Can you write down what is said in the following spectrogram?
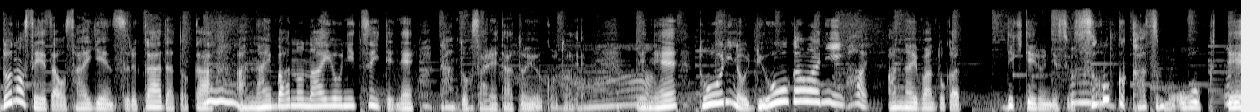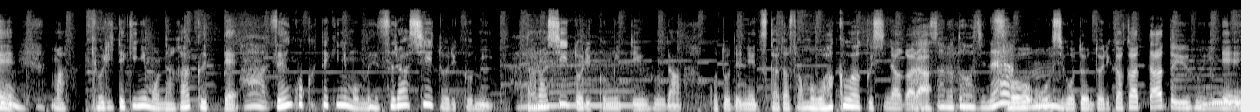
どの星座を再現するかだとか、うん案内板の内容についてね担当されたということで。でね通りの両側にはい案内板とかできているんですよ。うん。すごく数も多くて、うん。まあ距離的にも長くってはい。全国的にも珍しい取り組み新しい取り組みっていうう風なことでね塚田さんもワクワクしながら、その当時ね。そう、ん。お仕事に取り掛かったという風にね、うん。エ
